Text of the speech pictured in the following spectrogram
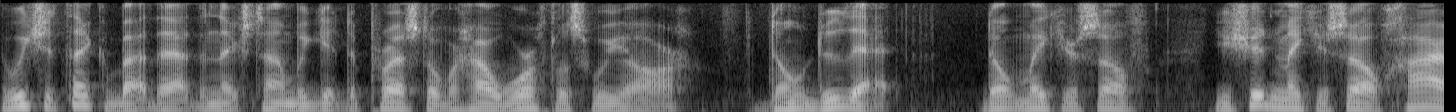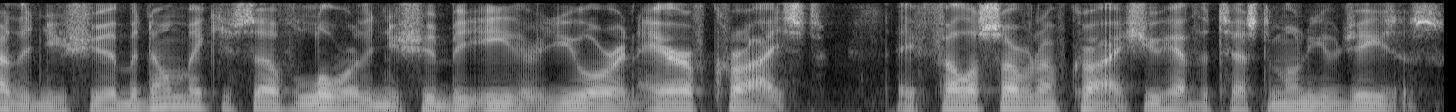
We should think about that the next time we get depressed over how worthless we are. Don't do that. Don't make yourself, You shouldn't make yourself higher than you should, but don't make yourself lower than you should be either. You are an heir of Christ, a fellow servant of Christ. You have the testimony of Jesus.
